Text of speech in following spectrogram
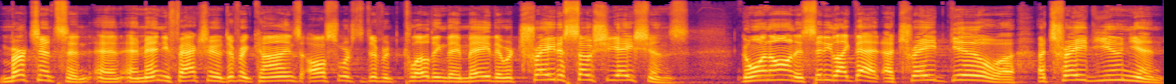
merchants and, and, and manufacturing of different kinds, all sorts of different clothing they made. There were trade associations going on in a city like that a trade guild, a, a trade union,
